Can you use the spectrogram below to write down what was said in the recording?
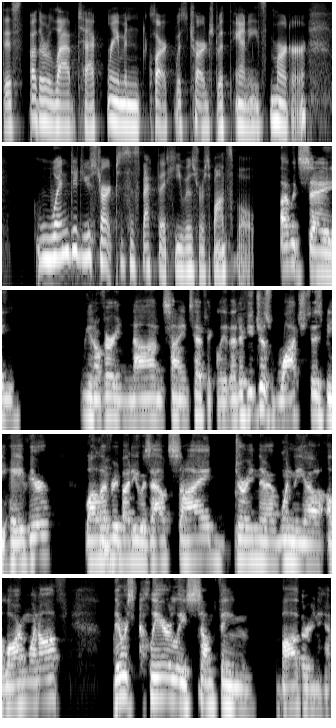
this other lab tech, Raymond Clark, was charged with Annie's murder. When did you start to suspect that he was responsible? I would say, you know, very non scientifically, that if you just watched his behavior while mm-hmm. everybody was outside during the when the uh, alarm went off, there was clearly something bothering him.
